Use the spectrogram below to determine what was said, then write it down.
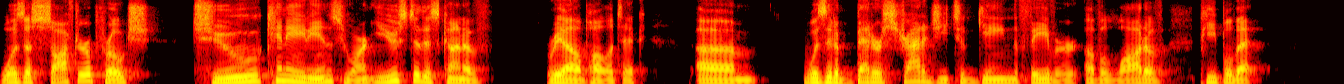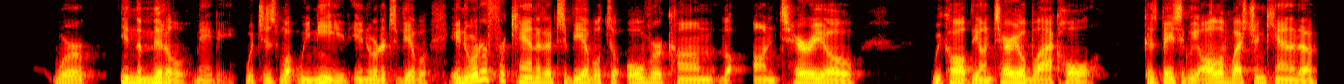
was a softer approach to Canadians who aren't used to this kind of realpolitik? Um, was it a better strategy to gain the favor of a lot of people that were in the middle maybe which is what we need in order to be able in order for canada to be able to overcome the ontario we call it the ontario black hole because basically all of western canada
